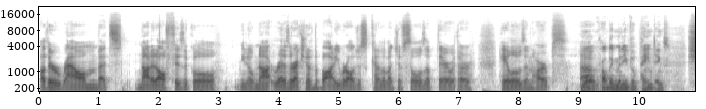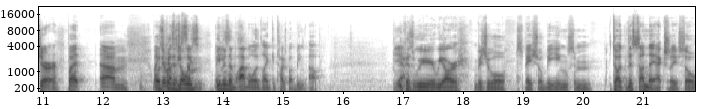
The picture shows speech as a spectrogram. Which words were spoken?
other realm that's not at all physical you know not resurrection of the body we're all just kind of a bunch of souls up there with our halos and harps well, Um, probably medieval paintings. sure but um Well, like it's there because must it's be always some even the. Bible. It's like it talks about being up Yeah. because we're we are visual spatial beings and. So this Sunday, actually, so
